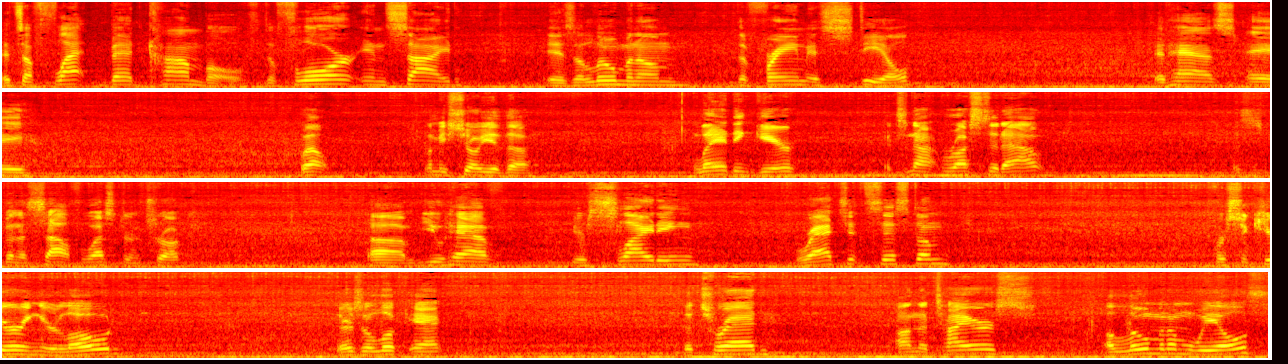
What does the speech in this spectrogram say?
It's a flatbed combo. The floor inside is aluminum. The frame is steel. It has a, well, let me show you the landing gear it's not rusted out. This has been a Southwestern truck. Um, you have your sliding ratchet system for securing your load. There's a look at the tread on the tires, aluminum wheels.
